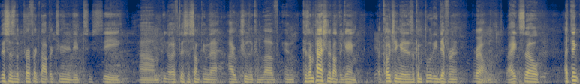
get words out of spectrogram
this is the perfect opportunity to see, um, you know, if this is something that I truly can love, and because I'm passionate about the game, but coaching it is a completely different realm, right? So. I think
